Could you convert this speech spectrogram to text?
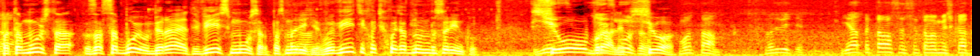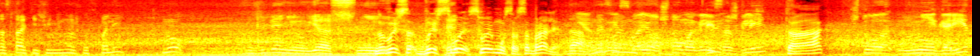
Потому что за собой убирает весь мусор. Посмотрите, вы видите хоть, хоть одну мусоринку? Все Есть- убрали, есть все. Вот там. Смотрите, я пытался с этого мешка достать еще немножко спалить. Ну, к сожалению, я ж не... Но вы же вы ж свой, свой мусор собрали? да, Нет, мы мы свой свое, мусор- что могли, сожгли, Так, что не горит,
